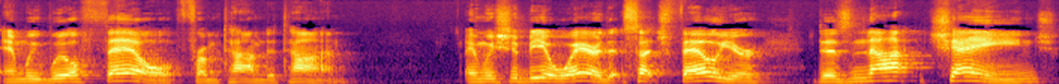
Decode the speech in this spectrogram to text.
and we will fail from time to time. And we should be aware that such failure does not change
